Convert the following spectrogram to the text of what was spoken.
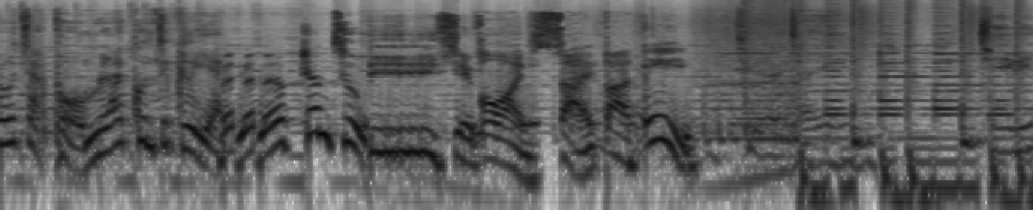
รู้จักผมและคุณจะเกลียดชั้นชุดดีเ DJ อนสายปาร์ตี้ Chiri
